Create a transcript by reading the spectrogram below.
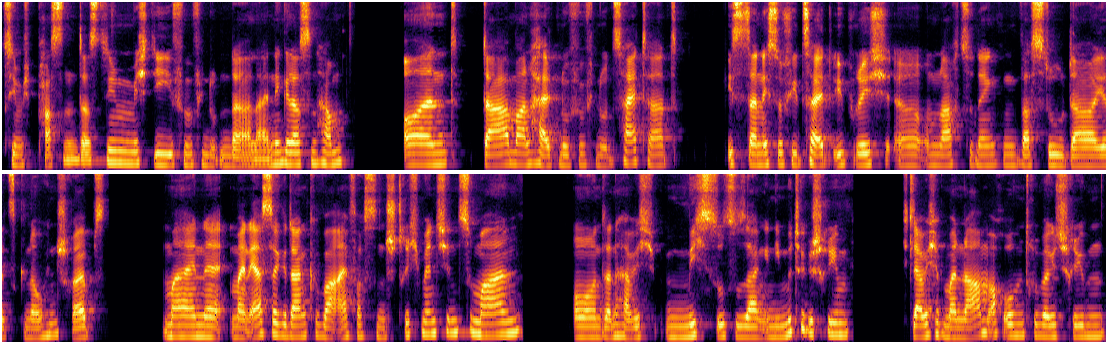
ziemlich passend, dass die mich die fünf Minuten da alleine gelassen haben. Und da man halt nur fünf Minuten Zeit hat, ist da nicht so viel Zeit übrig, äh, um nachzudenken, was du da jetzt genau hinschreibst. meine, mein erster Gedanke war einfach so ein Strichmännchen zu malen. Und dann habe ich mich sozusagen in die Mitte geschrieben. Ich glaube, ich habe meinen Namen auch oben drüber geschrieben.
